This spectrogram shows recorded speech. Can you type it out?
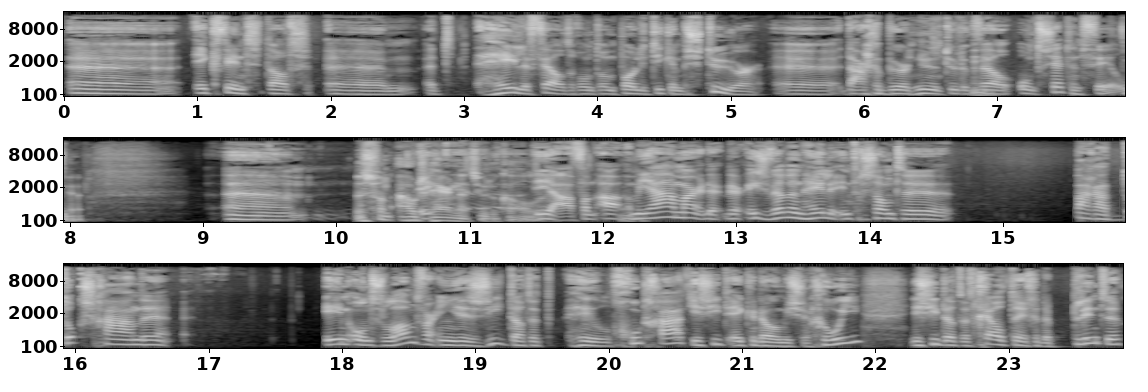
Uh, ik vind dat uh, het hele veld rondom politiek en bestuur, uh, daar gebeurt nu natuurlijk hm. wel ontzettend veel. Ja. Ehm, dat is van oudsher natuurlijk al. Ja, van, ja. ja maar er, er is wel een hele interessante paradox gaande in ons land, waarin je ziet dat het heel goed gaat. Je ziet economische groei. Je ziet dat het geld tegen de plinten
